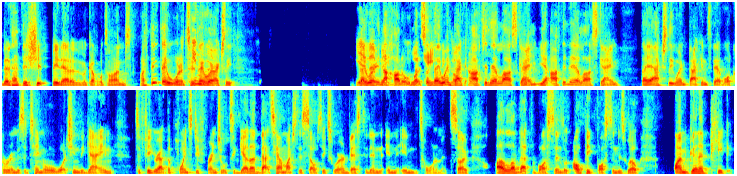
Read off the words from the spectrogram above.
They've had the shit beat out of them a couple of times. I think they wanted to. In they the, were actually. Yeah, they were in the huddle. What, so they went back after their last game. Yeah. yeah, after their last game, they actually went back into their locker room as a team and were watching the game to figure out the points differential together. That's how much the Celtics were invested in in, in the tournament. So I love that for Boston. Look, I'll pick Boston as well. I'm gonna pick.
